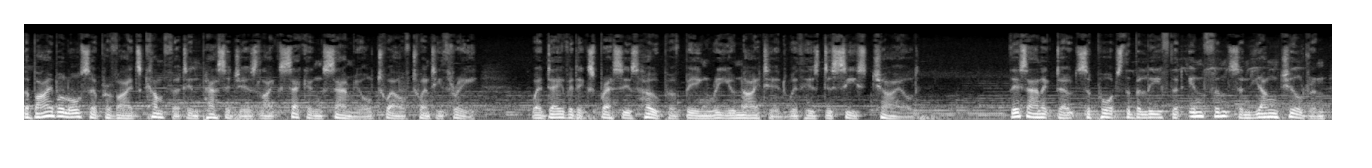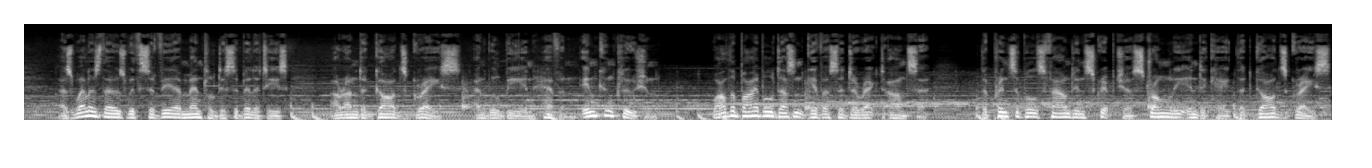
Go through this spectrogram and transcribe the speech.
The Bible also provides comfort in passages like 2 Samuel 12:23, where David expresses hope of being reunited with his deceased child. This anecdote supports the belief that infants and young children, as well as those with severe mental disabilities, are under God's grace and will be in heaven. In conclusion, while the Bible doesn't give us a direct answer, the principles found in Scripture strongly indicate that God's grace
